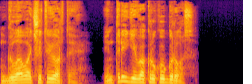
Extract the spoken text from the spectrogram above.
Глава 4. Интриги вокруг угроз.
